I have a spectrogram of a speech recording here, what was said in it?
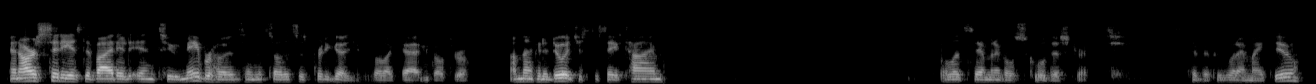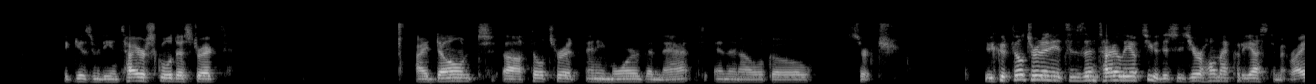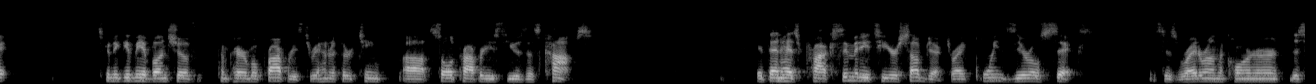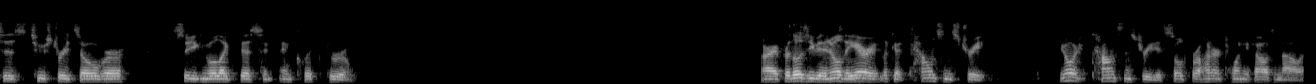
And our city is divided into neighborhoods, and so this is pretty good. You can go like that and go through. I'm not going to do it just to save time. But let's say I'm going to go school district. It's typically what I might do. It gives me the entire school district. I don't uh, filter it any more than that, and then I will go search. You could filter it, and it's entirely up to you. This is your home equity estimate, right? It's going to give me a bunch of comparable properties, 313 uh, sold properties to use as comps. It then has proximity to your subject, right? 0.06. This is right around the corner. This is two streets over. So you can go like this and, and click through. All right, for those of you that know the area, look at Townsend Street. You know what Townsend Street is sold for $120,000.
